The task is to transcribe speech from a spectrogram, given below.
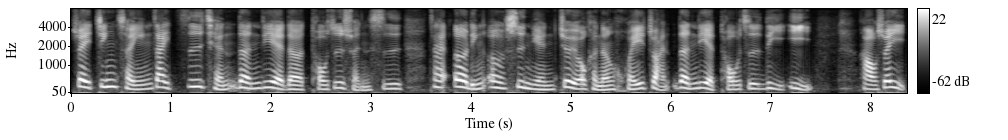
所以金城银在之前认列的投资损失，在二零二四年就有可能回转认列投资利益。好，所以。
